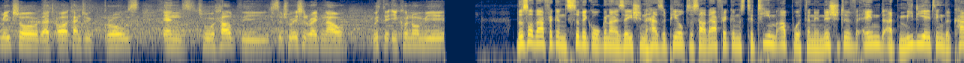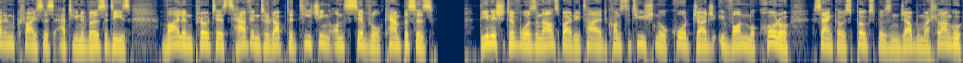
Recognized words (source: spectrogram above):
make sure that our country grows and to help the situation right now with the economy. The South African Civic Organization has appealed to South Africans to team up with an initiative aimed at mediating the current crisis at universities. Violent protests have interrupted teaching on several campuses. The initiative was announced by retired Constitutional Court Judge Yvonne Mokgoro. SANCO spokesperson Jabu Mahlangu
